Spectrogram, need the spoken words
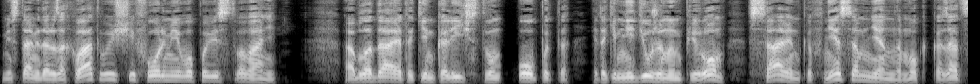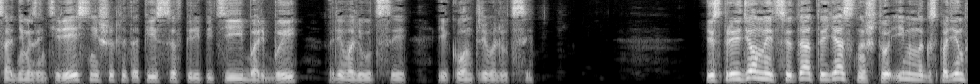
местами даже захватывающей форме его повествований. Обладая таким количеством опыта и таким недюжинным пером, Савенков, несомненно, мог оказаться одним из интереснейших летописцев перипетий борьбы, революции и контрреволюции. Из приведенной цитаты ясно, что именно господин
